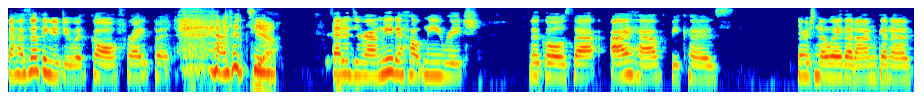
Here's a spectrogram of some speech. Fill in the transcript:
that has nothing to do with golf, right? But have a team yeah. That is around me to help me reach the goals that I have because there's no way that I'm gonna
